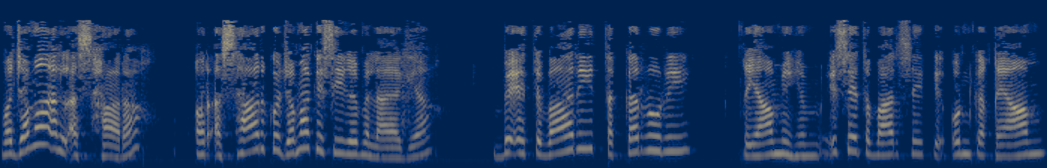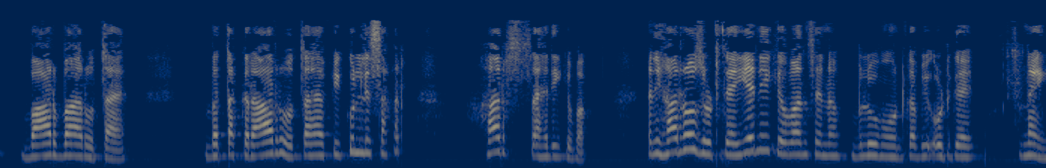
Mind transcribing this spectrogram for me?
وہ جمع الاسہارا اور اسہار کو جمع کے سیگے میں لایا گیا۔ بے اعتباری تکروری قیام اس اعتبار سے کہ ان کا قیام بار بار ہوتا ہے۔ بتکرار ہوتا ہے فی کل سحر، ہر سحری کے وقت۔ یعنی ہر روز اٹھتے ہیں، یہ نہیں کہ ون سے نا بلو مون کبھی اٹھ گئے۔ نہیں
